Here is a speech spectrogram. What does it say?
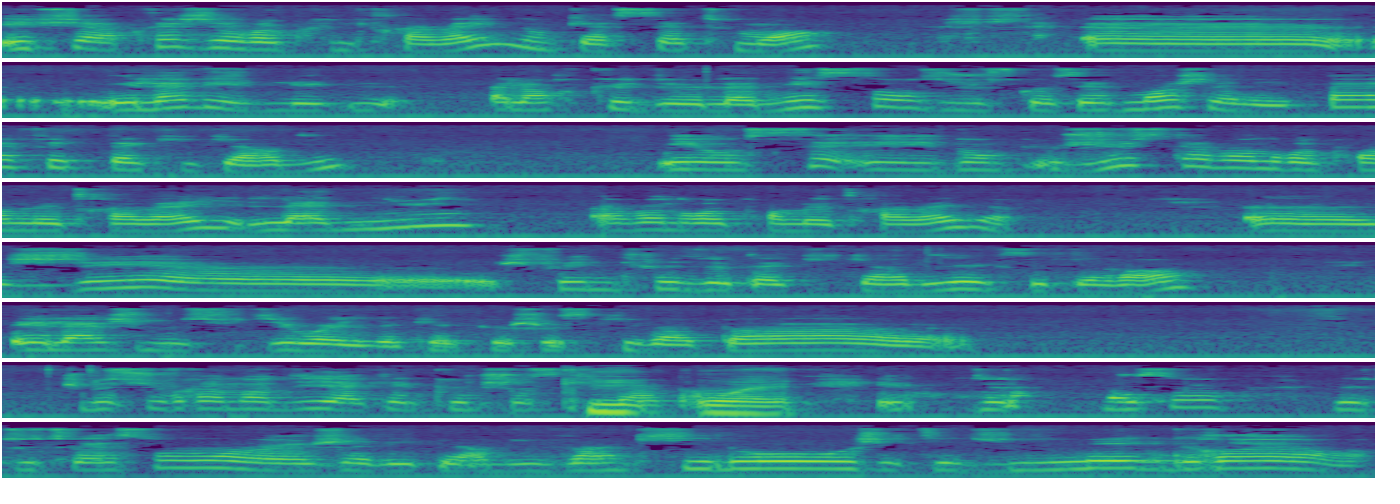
Et puis après j'ai repris le travail, donc à 7 mois. Euh, et là, les- alors que de la naissance jusqu'aux 7 mois, je n'avais pas fait de tachycardie. Et, au, se- et donc juste avant de reprendre le travail, la nuit avant de reprendre le travail, euh, j'ai, euh, je fais une crise de tachycardie, etc. Et là, je me suis dit, ouais, il y a quelque chose qui va pas. euh. Je me suis vraiment dit, il y a quelque chose qui, va pas. Et de toute façon, de toute façon euh, j'avais perdu 20 kilos, j'étais d'une maigreur.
